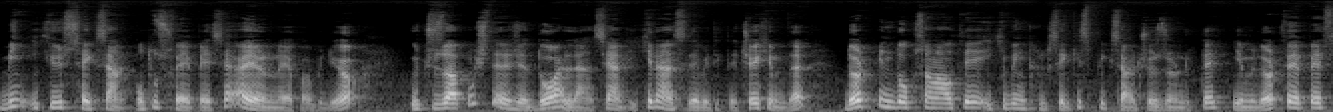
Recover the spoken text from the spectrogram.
1280 30 fps ayarında yapabiliyor. 360 derece dual lens yani iki lens ile birlikte çekimde 4096'ya 2048 piksel çözünürlükte 24 fps,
